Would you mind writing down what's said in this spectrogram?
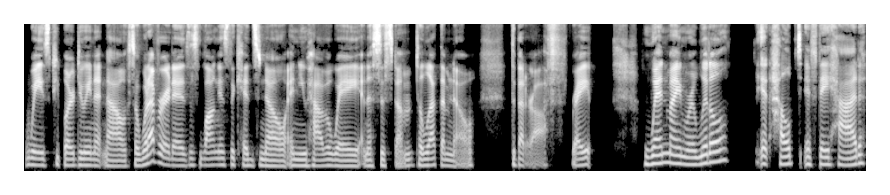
ways people are doing it now. So, whatever it is, as long as the kids know and you have a way and a system to let them know, the better off, right? When mine were little, it helped if they had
